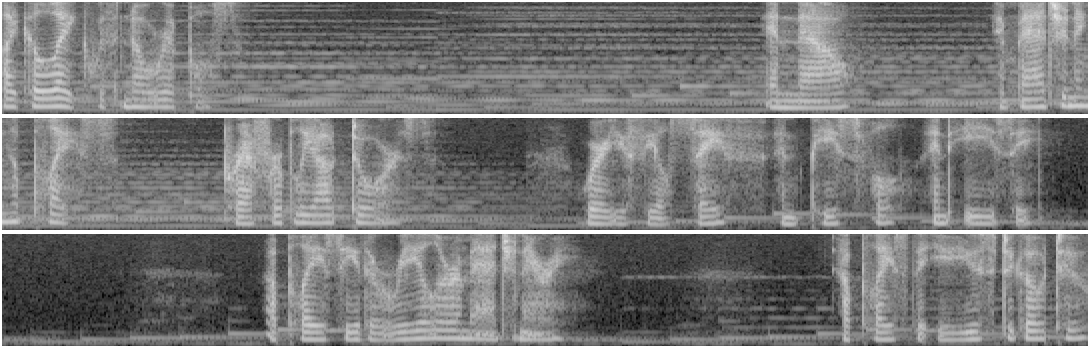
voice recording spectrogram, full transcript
like a lake with no ripples. And now, imagining a place, preferably outdoors, where you feel safe and peaceful and easy. A place either real or imaginary. A place that you used to go to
